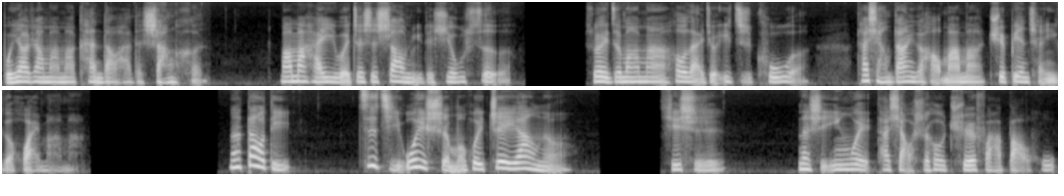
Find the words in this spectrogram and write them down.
不要让妈妈看到她的伤痕。妈妈还以为这是少女的羞涩，所以这妈妈后来就一直哭了。她想当一个好妈妈，却变成一个坏妈妈。那到底自己为什么会这样呢？其实。那是因为她小时候缺乏保护，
